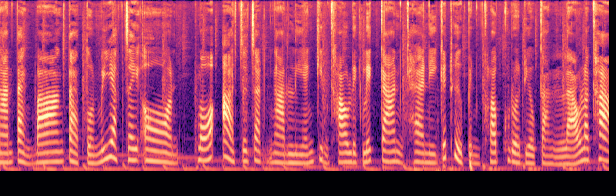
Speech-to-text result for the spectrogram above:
งานแต่งบ้าง แต่ตนไม่อยากใจอ่อน เพราะอาจจะจัดงานเลี้ยงกินข้าวเล็ก ๆ กัน แค่นี้ก็ถือเป็นครอบครัวเดียวกันแล้วล่ะค่ะ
